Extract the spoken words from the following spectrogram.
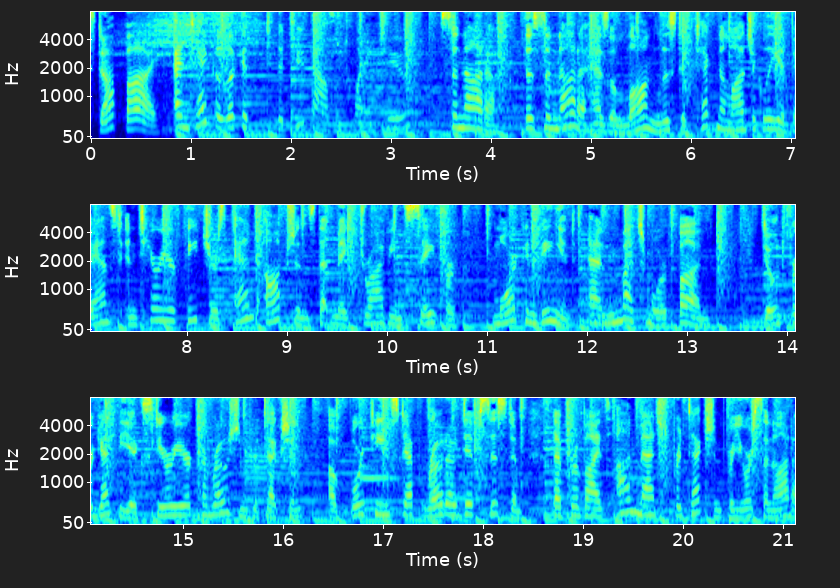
Stop by and take a look at the 2022 Sonata. The Sonata has a long list of technologically advanced interior features and options that make driving safer, more convenient, and much more fun. Don't forget the exterior corrosion protection, a 14-step roto-dip system that provides unmatched protection for your Sonata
